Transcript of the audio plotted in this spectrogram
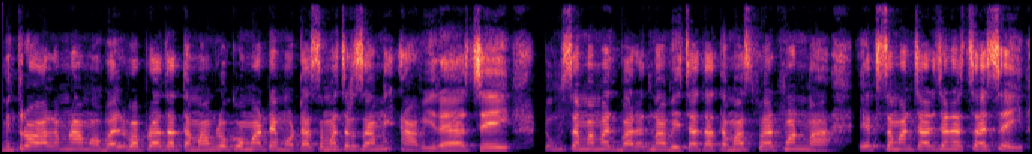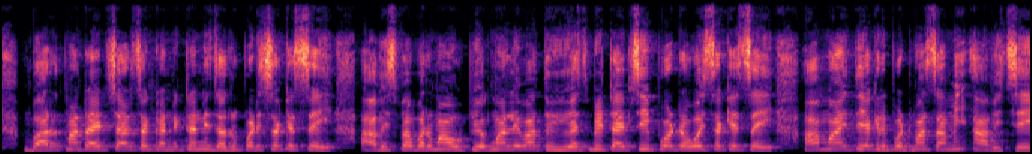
મિત્રો હાલ હમણાં મોબાઈલ વપરાતા તમામ લોકો માટે મોટા સમાચાર સામે આવી રહ્યા છે. ટૂંક સમયમાં જ ભારતમાં વેચાતા તમામ સ્માર્ટફોનમાં એક સમાન ચાર્જર હશે. ભારતમાં ટાઈટ ચાર્જર કનેક્ટરની જરૂર પડી શકે છે. આ વિશ્વભરમાં ઉપયોગમાં લેવાતું યુએસબી ટાઈપ સી પોર્ટ હોઈ શકે છે. આ માહિતી એક રિપોર્ટમાં સામે આવી છે.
